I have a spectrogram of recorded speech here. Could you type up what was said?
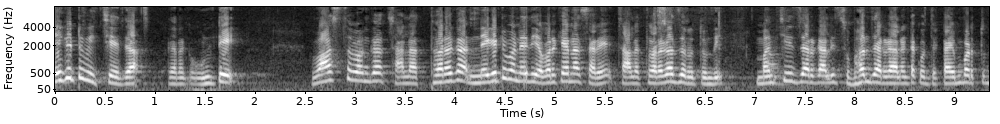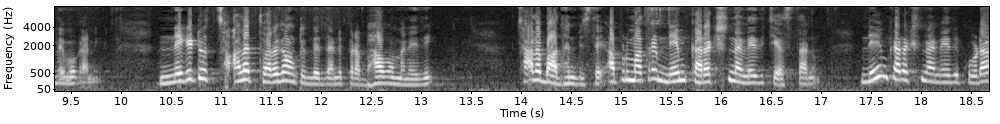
నెగటివ్ ఇచ్చేదా కనుక ఉంటే వాస్తవంగా చాలా త్వరగా నెగటివ్ అనేది ఎవరికైనా సరే చాలా త్వరగా జరుగుతుంది. మంచి జరగాలి శుభం జరగాలంటే కొంచెం టైం పడుతుందేమో కానీ నెగటివ్ చాలా త్వరగా ఉంటుంది దాని ప్రభావం అనేది. చాలా బాధ అనిపిస్తాయి. అప్పుడు మాత్రం నేమ్ కరెక్షన్ అనేది చేస్తాను. నేమ్ కరెక్షన్ అనేది కూడా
